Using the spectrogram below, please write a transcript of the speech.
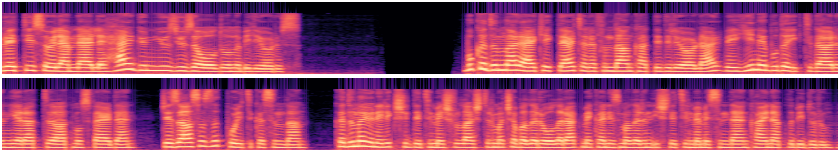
ürettiği söylemlerle her gün yüz yüze olduğunu biliyoruz. Bu kadınlar erkekler tarafından katlediliyorlar ve yine bu da iktidarın yarattığı atmosferden, cezasızlık politikasından, kadına yönelik şiddeti meşrulaştırma çabaları olarak mekanizmaların işletilmemesinden kaynaklı bir durum.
